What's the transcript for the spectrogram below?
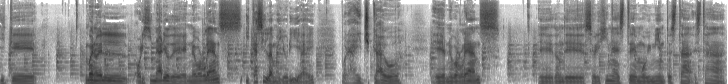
y que, bueno, él originario de Nueva Orleans y casi la mayoría, ¿eh? por ahí Chicago, eh, Nueva Orleans, eh, donde se origina este movimiento, esta, esta,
